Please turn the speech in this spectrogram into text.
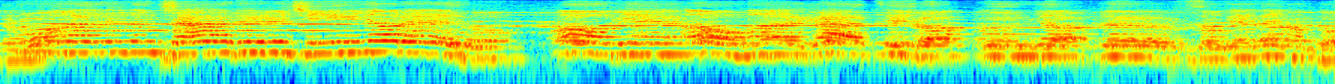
원하는 남자들을 진열해도 Oh yeah, oh my god 뜨거운 여름 속에 내 맘도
